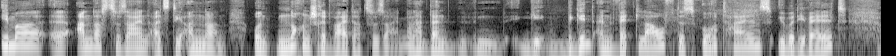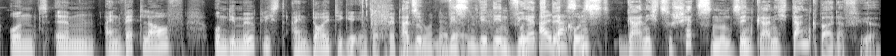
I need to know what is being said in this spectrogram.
immer äh, anders zu sein als die anderen und noch einen Schritt weiter zu sein. Dann, dann äh, beginnt ein Wettlauf des Urteilens über die Welt und ähm, ein Wettlauf um die möglichst eindeutige Interpretation also der Welt. Also wissen wir den Wert der Kunst gar nicht zu schätzen und sind gar nicht dankbar dafür.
